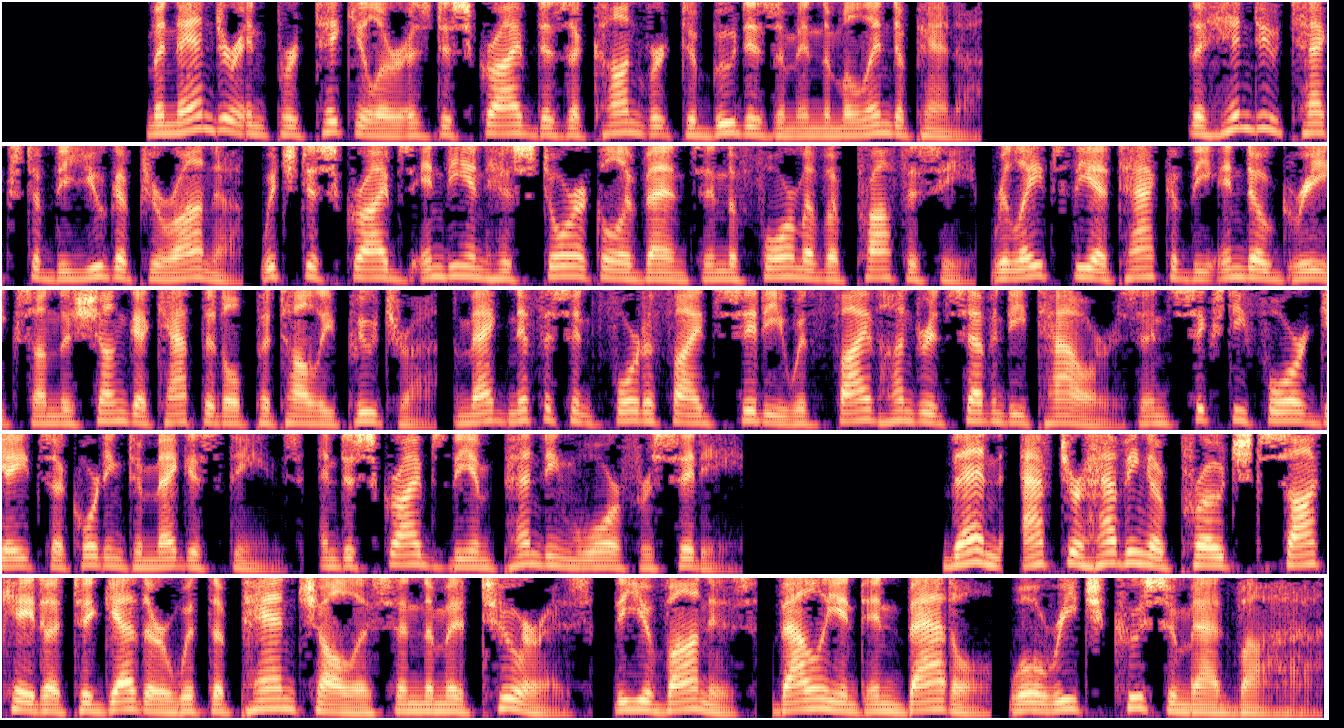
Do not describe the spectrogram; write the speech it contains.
Menander in particular is described as a convert to Buddhism in the Milindapanha. The Hindu text of the Yuga Purana, which describes Indian historical events in the form of a prophecy, relates the attack of the Indo-Greeks on the Shunga capital Pataliputra, a magnificent fortified city with 570 towers and 64 gates according to Megasthenes, and describes the impending war for city. Then, after having approached Saketa together with the Panchalas and the Mathuras, the Yavanas, valiant in battle, will reach Kusumadhvaja,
